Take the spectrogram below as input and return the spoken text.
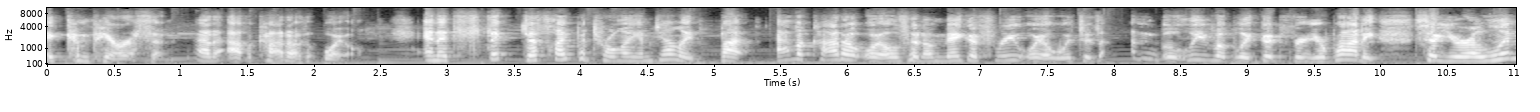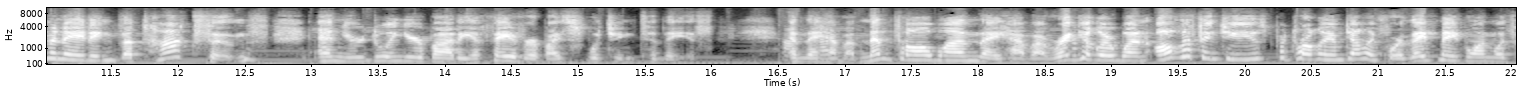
eh, comparison out of avocado oil. And it's thick just like petroleum jelly, but avocado oil is an omega 3 oil, which is unbelievably good for your body. So you're eliminating the toxins and you're doing your body a favor by switching to these and they have a menthol one, they have a regular one, all the things you use petroleum jelly for. They've made one with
